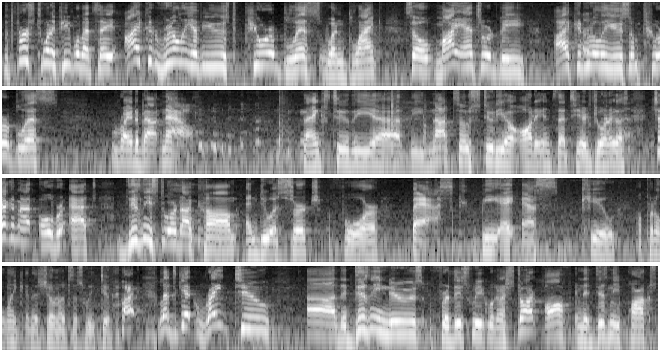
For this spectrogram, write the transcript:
The first 20 people that say I could really have used Pure Bliss when blank. So my answer would be I could really use some Pure Bliss right about now. Thanks to the uh, the not so studio audience that's here joining us. Check them out over at DisneyStore.com and do a search for Basq. B A S Q. I'll put a link in the show notes this week too. All right, let's get right to uh, the Disney news for this week. We're going to start off in the Disney parks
